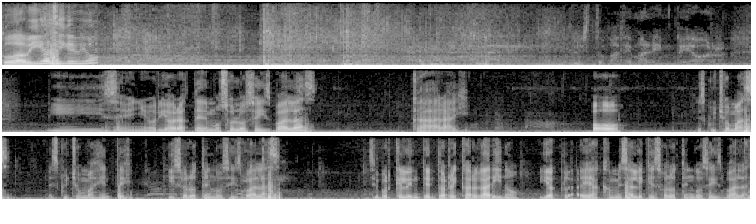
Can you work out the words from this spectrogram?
¿Todavía sigue vivo? Esto va de mal en peor. Y señor, ¿y ahora tenemos solo seis balas? Caray. Oh, oh. Escucho más. Escucho más gente. Y solo tengo seis balas. Sí, porque le intento recargar y no. Y acá, acá me sale que solo tengo seis balas.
